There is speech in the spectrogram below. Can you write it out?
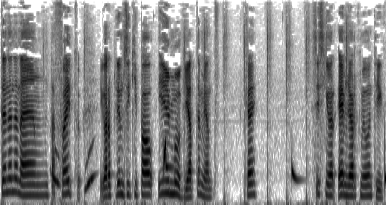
Tananam, está feito. Agora podemos equipá-lo imediatamente. Ok? Sim senhor, é melhor que o meu antigo.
